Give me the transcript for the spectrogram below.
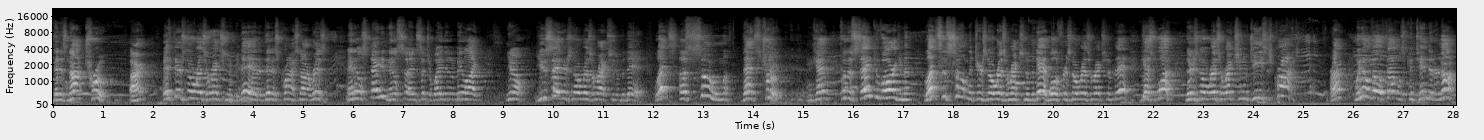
that is not true. All right? If there's no resurrection of the dead, then is Christ not risen? And he'll state it and he'll say in such a way that it'll be like, you know, you say there's no resurrection of the dead. Let's assume that's true. Okay? For the sake of argument, let's assume that there's no resurrection of the dead. Well, if there's no resurrection of the dead, guess what? There's no resurrection of Jesus Christ. Right? We don't know if that was contended or not,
